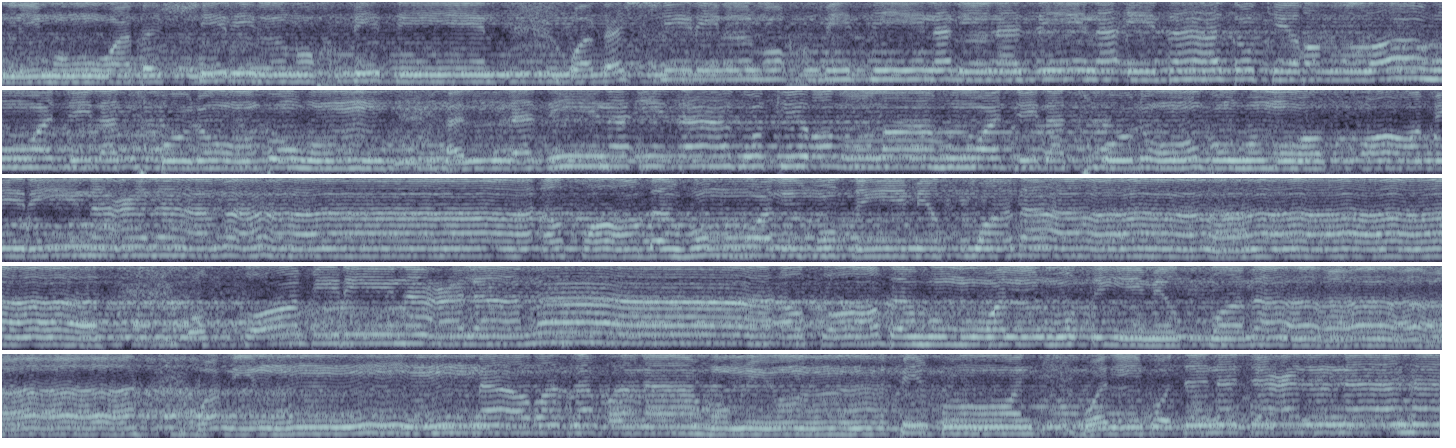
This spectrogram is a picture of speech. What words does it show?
أسلم ليسلموا وبشر المخبتين وبشر المخبتين الذين إذا ذكر الله وجلت قلوبهم الذين إذا ذكر الله وجلت قلوبهم والصابرين على ما أصابهم والمقيم الصلاة والصابرين على ما أصابهم والمقيم الصلاة. والبدن جعلناها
